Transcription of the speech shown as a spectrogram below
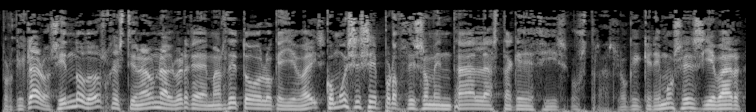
porque claro, siendo dos, gestionar un albergue, además de todo lo que lleváis, ¿cómo es ese proceso mental hasta que decís, ostras, lo que queremos es llevar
